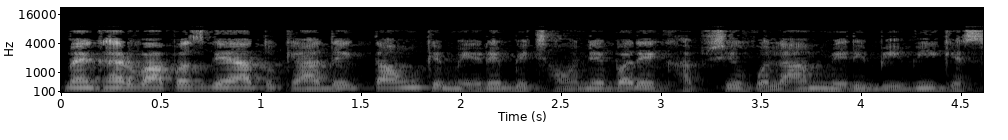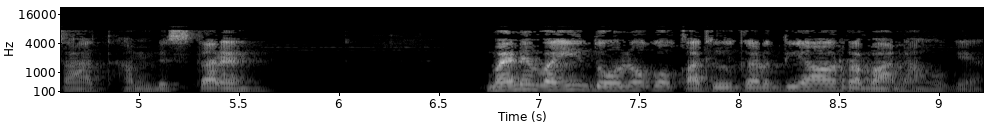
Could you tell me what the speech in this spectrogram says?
میں گھر واپس گیا تو کیا دیکھتا ہوں کہ میرے بچھونے پر ایک حبشی غلام میری بیوی کے ساتھ ہم بستر ہے میں نے وہی دونوں کو قتل کر دیا اور روانہ ہو گیا۔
